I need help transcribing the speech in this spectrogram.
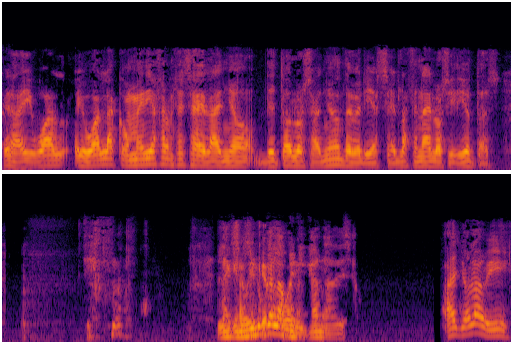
Mira, igual, igual la comedia francesa del año, de todos los años, debería ser La Cena de los Idiotas. La que Esa no vi sí nunca es la buena. americana de esa. Ah, yo la vi.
